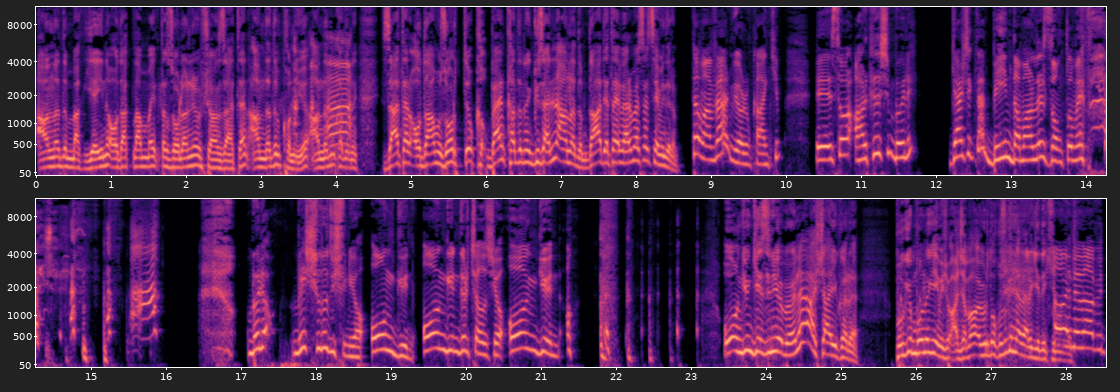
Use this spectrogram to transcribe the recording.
Anladım bak yayına odaklanmakta zorlanıyorum şu an zaten. Anladım konuyu. Anladım kadını. Zaten odağımı zor tutuyor. Ben kadının güzelliğini anladım. Daha detay vermezsen sevinirim. Tamam vermiyorum kankim. Ee, sonra arkadaşım böyle gerçekten beyin damarları zonklamaya başlıyor. Böyle ve şunu düşünüyor 10 gün 10 gündür çalışıyor 10 gün 10 gün geziniyor böyle aşağı yukarı. Bugün bunu giymiş. Acaba öbür 9 gün neler giydi kim bilir? Aynen abi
